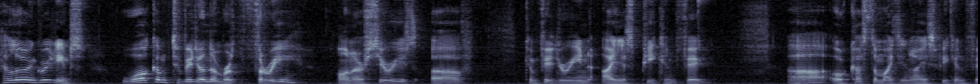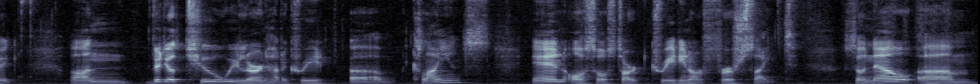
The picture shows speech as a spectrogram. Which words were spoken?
Hello and greetings. Welcome to video number three on our series of configuring ISPConfig uh, or customizing ISPConfig. On video two, we learned how to create um, clients and also start creating our first site. So now um,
